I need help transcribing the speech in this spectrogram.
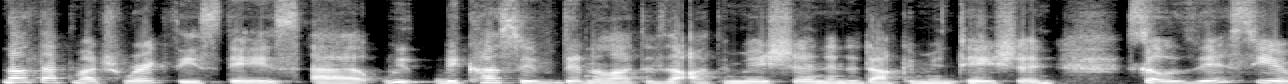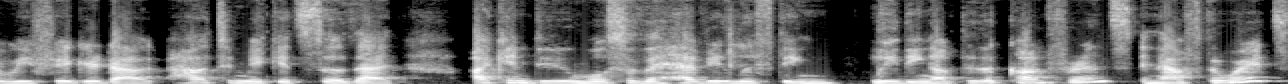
not that much work these days uh, we, because we've done a lot of the automation and the documentation. So this year we figured out how to make it so that I can do most of the heavy lifting leading up to the conference and afterwards,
